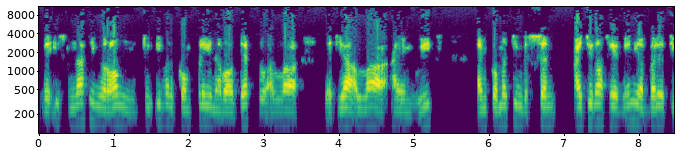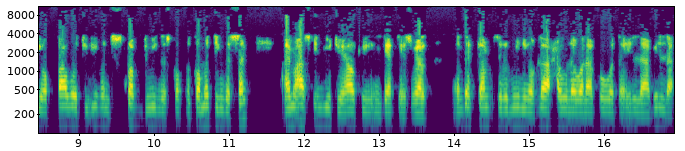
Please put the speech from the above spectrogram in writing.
there is nothing wrong to even complain about that to Allah, that, Ya Allah, I am weak, I'm committing the sin, I do not have any ability or power to even stop doing this, committing the sin. I'm asking you to help me in that as well. And that comes to the meaning of La hawla wa la quwwata illa billah.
